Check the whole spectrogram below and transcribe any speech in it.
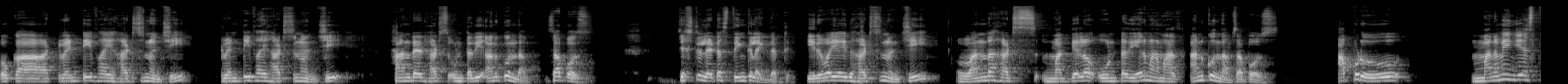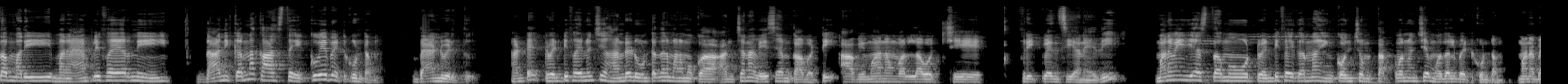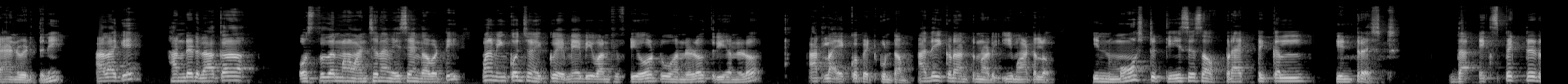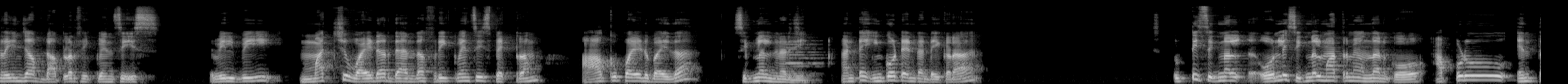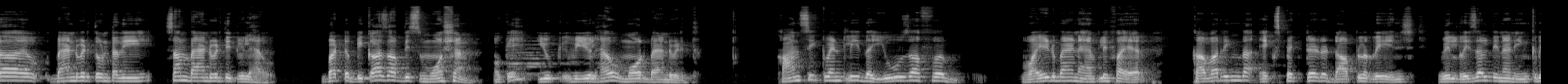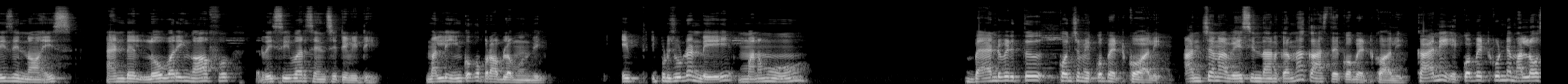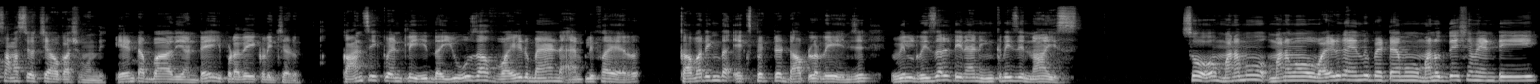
ఒక ట్వంటీ ఫైవ్ హర్ట్స్ నుంచి ట్వంటీ ఫైవ్ హర్ట్స్ నుంచి హండ్రెడ్ హర్ట్స్ ఉంటుంది అనుకుందాం. Suppose just let us think like that ఇరవై ఐదు హర్ట్స్ నుంచి వంద హర్ట్స్ మధ్యలో ఉంటుంది అని మనం అనుకుందాం సపోజ్ అప్పుడు మనం ఏం చేస్తాం మరి? మన యాంప్లిఫైయర్ని దానికన్నా కాస్త ఎక్కువే పెట్టుకుంటాం బ్యాండ్ విడ్త్ అంటే ట్వంటీ ఫైవ్ నుంచి హండ్రెడ్ ఉంటుందని మనం ఒక అంచనా వేసాం కాబట్టి ఆ విమానం వల్ల వచ్చే ఫ్రీక్వెన్సీ అనేది మనం ఏం చేస్తాము? ట్వంటీ ఫైవ్ కన్నా ఇంకొంచెం తక్కువ నుంచే మొదలు పెట్టుకుంటాం మన బ్యాండ్ విడ్త్ని అలాగే హండ్రెడ్ దాకా వస్తుందని మనం అంచనా వేసాం కాబట్టి మనం ఇంకొంచెం ఎక్కువే మేబీ వన్ ఫిఫ్టీయో టూ హండ్రెడో త్రీ హండ్రెడో అట్లా ఎక్కువ పెట్టుకుంటాం. అదే ఇక్కడ అంటున్నాడు ఈ మాటలో. In most cases of practical interest the expected range of Doppler frequencies will be much wider than the frequency spectrum occupied by the signal energy అంటే ఇంకోటి ఏంటంటే ఇక్కడ ఉట్టి సిగ్నల్ ఓన్లీ సిగ్నల్ మాత్రమే ఉందనుకో అప్పుడు ఎంత బ్యాండ్ విడ్త్ ఉంటుంది? Some bandwidth it will have. But because of this motion okay you we will have more bandwidth consequently the use of wide band amplifier covering the expected Doppler range will result in an increase in noise and lowering of receiver sensitivity. మళ్ళీ ఇంకొక problem ఉంది. ఇప్- ఇప్పుడు చూడండి మనము band width కొంచెం ఎక్కువ పెట్టుకోవాలి. అంచనా వేసిన దానికన్నా కాస్త ఎక్కువ పెట్టుకోవాలి. కానీ ఎక్కువ పెట్టుకుంటే మళ్ళీ ఒక సమస్య వచ్చే అవకాశం ఉంది. ఏంటబ్బా అది అంటే ఇప్పుడు అదే ఇక్కడ ఇచ్చాడు. Consequently the use of wide band amplifier covering the expected Doppler range will result in an increase in noise so మనము మనము వైడ్గా ఎందుకు పెట్టాము? మన ఉద్దేశం ఏంటి?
